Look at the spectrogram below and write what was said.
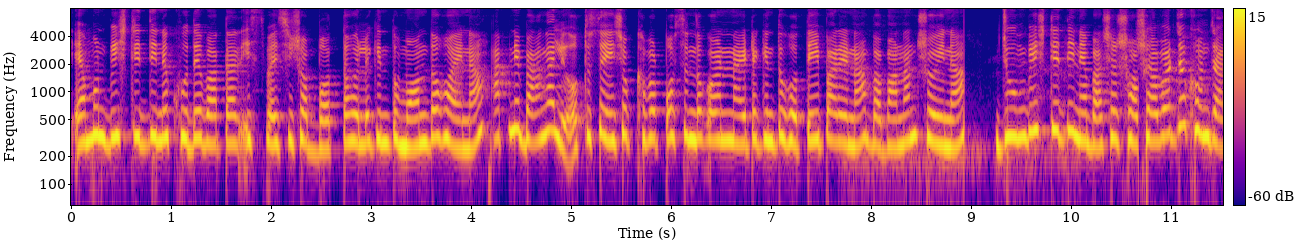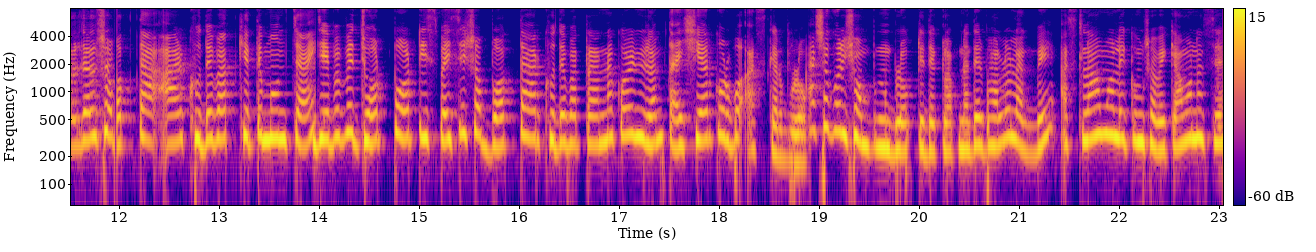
এমন বৃষ্টির দিনে খুদে বাটার স্পাইসি সব ভর্তা হলে কিন্তু মন্দ হয় না। আপনি বাঙালি, অথচ এইসব খাবার পছন্দ করেন না, এটা কিন্তু হতেই পারে না বা বানানসই না। জুম বৃষ্টির দিনে বাসার সব সবার যখন জাল জাল সব ভর্তা আর খুদে ভাত খেতে মন চায়, যেভাবে ঝটপট স্পাইসি সব ভর্তা আর খুদে ভাত রান্না করে নিলাম, তাই শেয়ার করব আজকের ব্লগ আশা করি সম্পূর্ণ ব্লগটি দেখলে আপনাদের ভালো লাগবে। আসসালামু আলাইকুম, সবাই কেমন আছেন?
